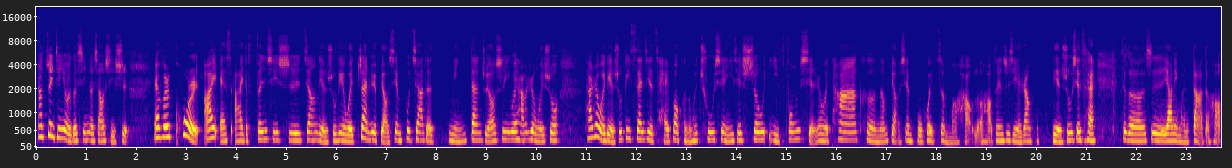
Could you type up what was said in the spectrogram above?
那最近有一个新的消息是，Evercore ISI 的分析师将脸书列为战略表现不佳的名单，主要是因为他们认为说。他认为脸书第三季的财报可能会出现一些收益风险，认为他可能表现不会这么好了。好，这件事情也让脸书现在这个是压力蛮大的哈。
